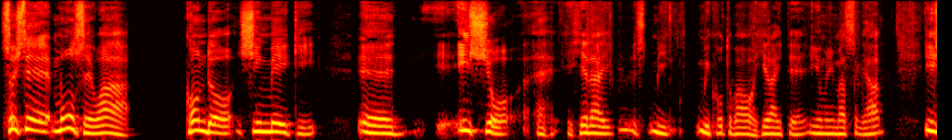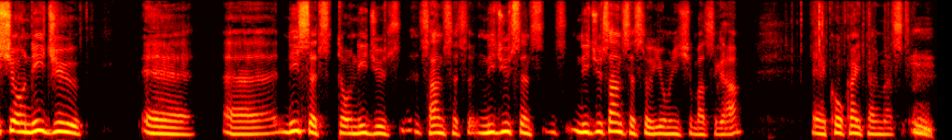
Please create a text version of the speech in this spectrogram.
そして、モーセは、今度、新明記、えー、一章、開い、見言葉を開いて読みますが、一章二十、えー、え二節と二十三節、二十節、二十三節を読みにしますが、えー、こう書いてあります。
